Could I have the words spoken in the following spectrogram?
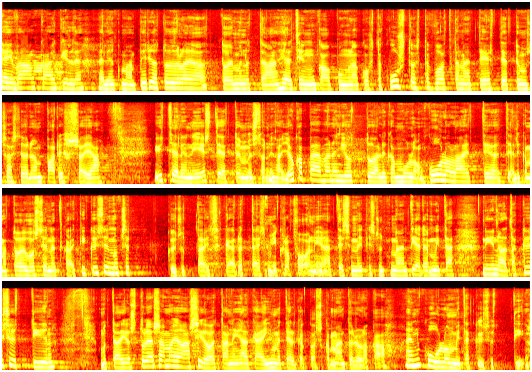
Hei vaan kaikille. Eli kun mä oon Pirjo Tuila ja toiminut täällä Helsingin kaupungilla kohta 16 vuotta näiden esteettömyysasioiden parissa. Ja itselleni esteettömyys on ihan jokapäiväinen juttu, eli mulla on kuulolaitteet, eli mä toivoisin, että kaikki kysymykset kysyttäisiin, käytettäisiin mikrofonia. Että esimerkiksi nyt mä en tiedä, mitä Niinalta kysyttiin, mutta jos tulee samoja asioita, niin älkää ihmetelkö, koska mä en todellakaan en kuulu, mitä kysyttiin.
